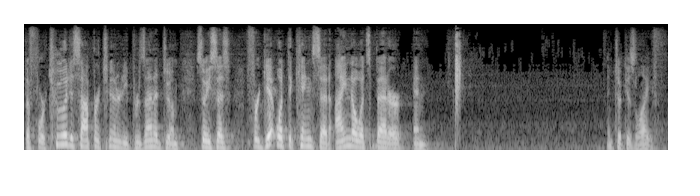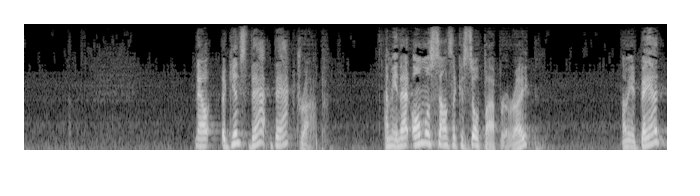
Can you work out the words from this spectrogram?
the fortuitous opportunity presented to him. So he says, Forget what the king said. I know what's better. And, and took his life. Now, against that backdrop, I mean, that almost sounds like a soap opera, right? I mean, bad,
